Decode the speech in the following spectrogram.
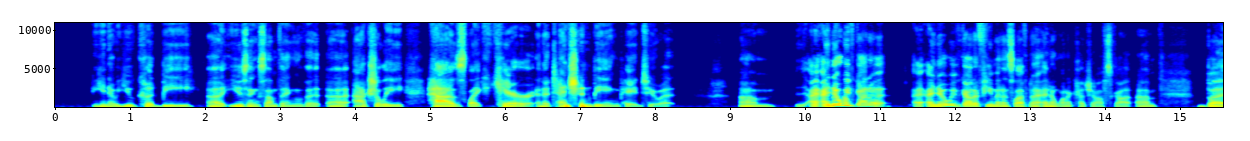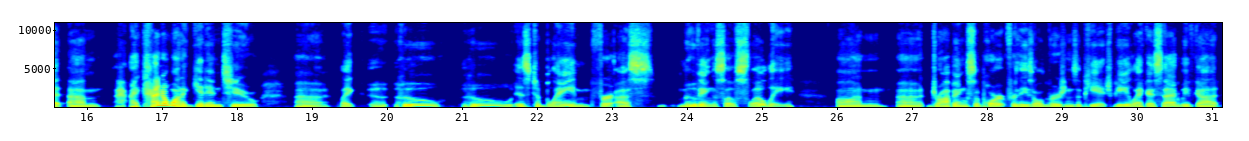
you know you could be uh, using something that uh, actually has like care and attention being paid to it. Um, I, I know we've got a, I, I know we've got a few minutes left, and I, I don't want to cut you off, Scott. Um, but um, I kind of want to get into uh, like who who is to blame for us moving so slowly on uh, dropping support for these old versions of PHP. Like I said, we've got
